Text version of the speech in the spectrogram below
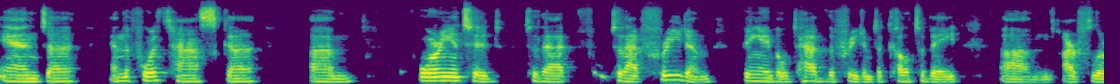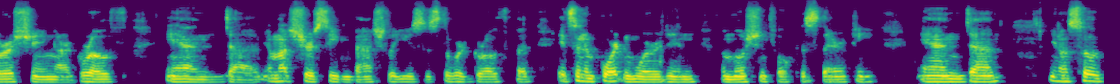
And uh, and the fourth task uh, um, oriented to that to that freedom being able to have the freedom to cultivate um, our flourishing our growth and uh, I'm not sure Stephen Batchelor uses the word growth, but it's an important word in emotion focused therapy. And, uh, you know, so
